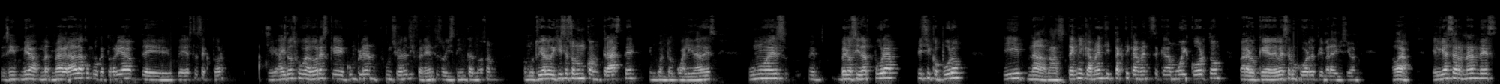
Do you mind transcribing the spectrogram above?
Pues sí, mira, me, agrada la convocatoria de, este sector. Eh, hay dos jugadores que cumplen funciones diferentes o distintas, ¿no? Son, como tú ya lo dijiste, son un contraste en cuanto a cualidades. Uno es eh, velocidad pura, físico puro y nada más. Técnicamente y tácticamente se queda muy corto para lo que debe ser un jugador de primera división. Ahora, Elías Hernández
